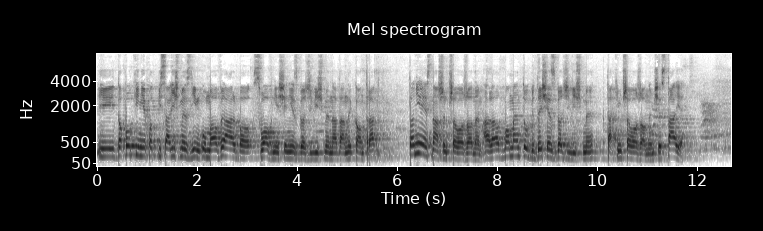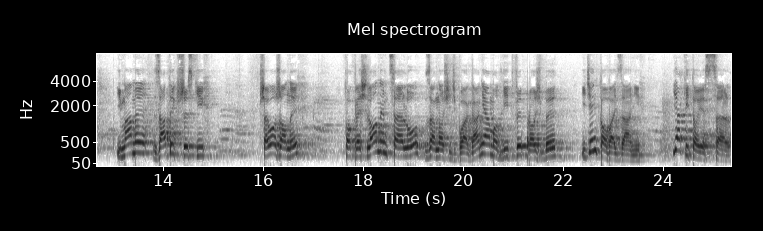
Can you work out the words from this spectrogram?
I dopóki nie podpisaliśmy z nim umowy albo słownie się nie zgodziliśmy na dany kontrakt, to nie jest naszym przełożonym, ale od momentu, gdy się zgodziliśmy, takim przełożonym się staje. I mamy za tych wszystkich przełożonych w określonym celu zanosić błagania, modlitwy, prośby i dziękować za nich. Jaki to jest cel?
